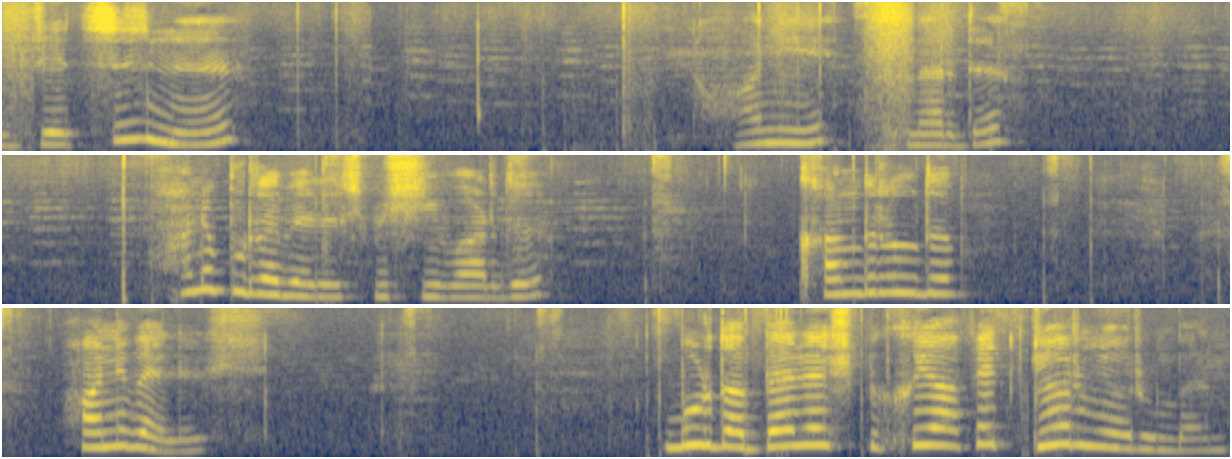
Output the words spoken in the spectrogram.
ücretsiz mi? Hani nerede? Hani burada beleş bir şey vardı? Kandırıldım. Hani beleş? Burada beleş bir kıyafet görmüyorum ben.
